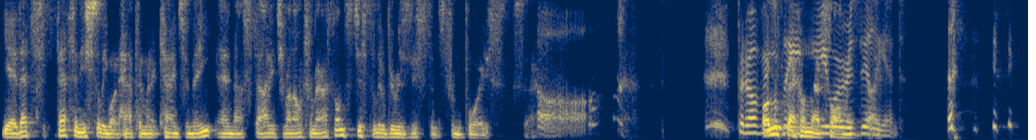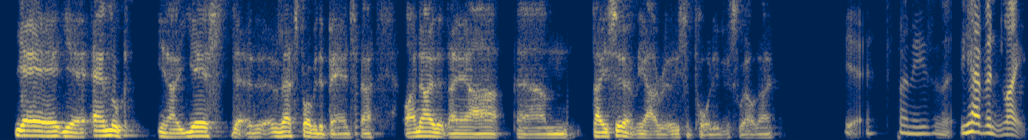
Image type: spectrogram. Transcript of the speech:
yeah, that's that's initially what happened when it came to me and uh, starting to run ultra marathons. Just a little bit of resistance from the boys. So. Oh. But obviously, you were resilient. Yeah, yeah. And look, you know, yes, that's probably the banter. I know that they are, um, they certainly are really supportive as well, though. Yeah, it's funny, isn't it? You haven't like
